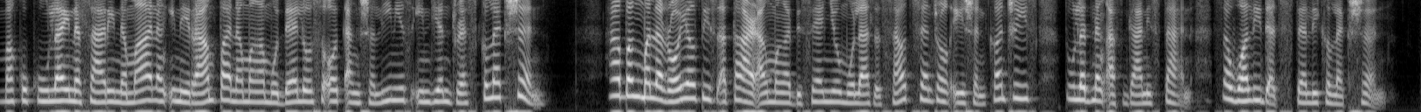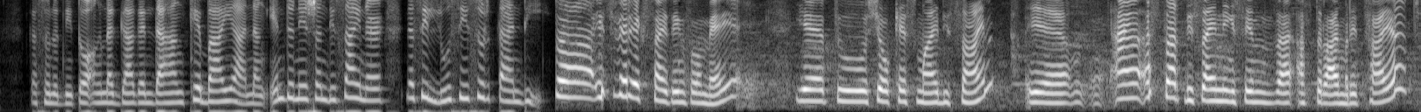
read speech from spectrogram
Makukulay na sari naman ang inirampa ng mga modelo suot ang Shalinis Indian Dress Collection habang mala royalties atar ang mga disenyo mula sa South Central Asian countries tulad ng Afghanistan sa Walid at Steli Collection. Kasunod nito ang naggagandahang kebaya ng Indonesian designer na si Lucy Surtandi. Uh, it's very exciting for me, yeah, to showcase my design. Yeah, I start designing since uh, after I'm retired,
